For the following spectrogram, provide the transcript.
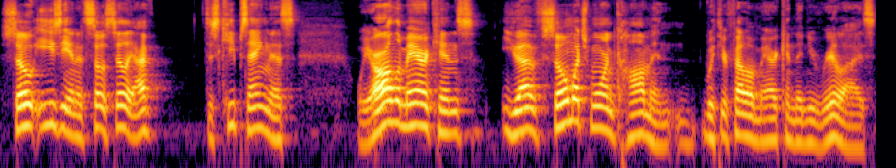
so easy and it's so silly. I just keep saying this. We are all Americans. You have so much more in common with your fellow American than you realize.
